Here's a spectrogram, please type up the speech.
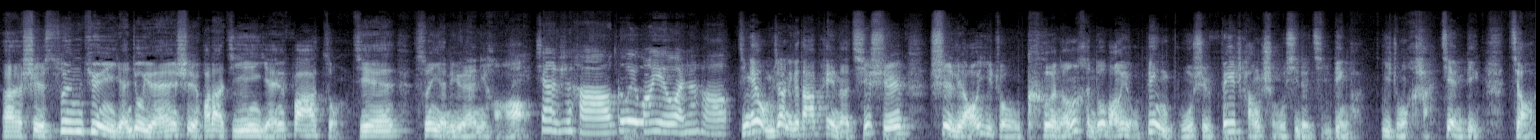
呃，是孙俊研究员，是华大基因研发总监。孙研究员你好，向老师好，各位网友晚上好。今天我们这样的一个搭配呢，其实是聊一种可能很多网友并不是非常熟悉的疾病啊。一种罕见病叫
